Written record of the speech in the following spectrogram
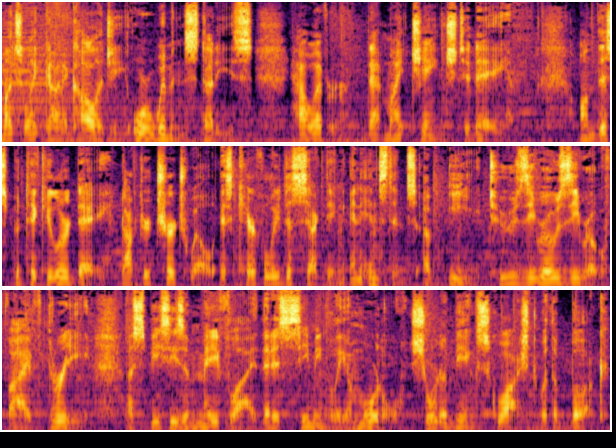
much like gynecology or women's studies. However, that might change today. On this particular day, Dr. Churchwell is carefully dissecting an instance of E20053, a species of mayfly that is seemingly immortal, short of being squashed with a book.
